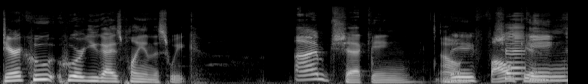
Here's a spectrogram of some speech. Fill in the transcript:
Derek, who who are you guys playing this week? I'm checking. Oh, The Falcons. Checking.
